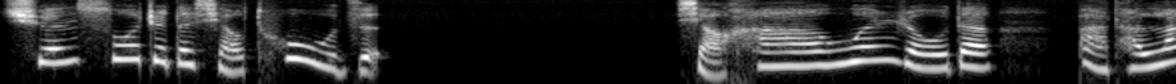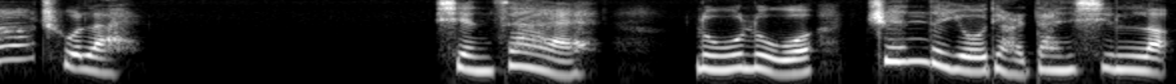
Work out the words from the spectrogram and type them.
蜷缩着的小兔子。小哈温柔的把它拉出来。现在，鲁鲁真的有点担心了。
